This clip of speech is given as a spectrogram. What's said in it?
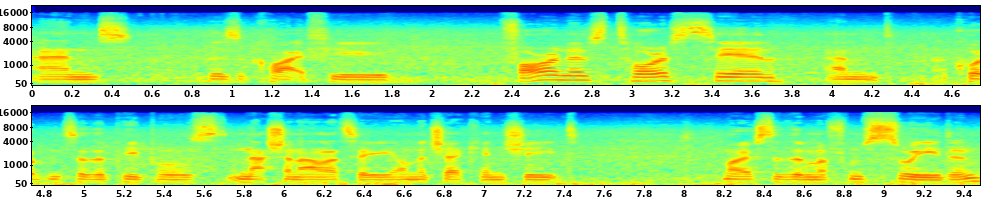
And there's a quite a few foreigners, tourists here, and according to the people's nationality on the check-in sheet, most of them are from Sweden,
